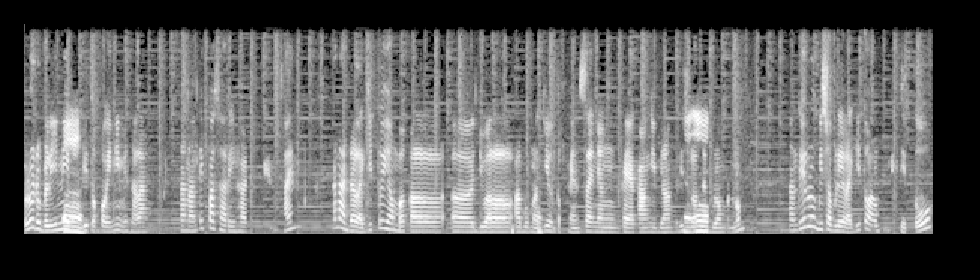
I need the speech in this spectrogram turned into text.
lu udah beli ini hmm. di toko ini misalnya nah nanti pas hari hari fansign kan ada lagi tuh yang bakal uh, jual album lagi untuk fansign yang kayak Kanggi bilang tadi slotnya hmm. belum penuh nanti lu bisa beli lagi tuh album itu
